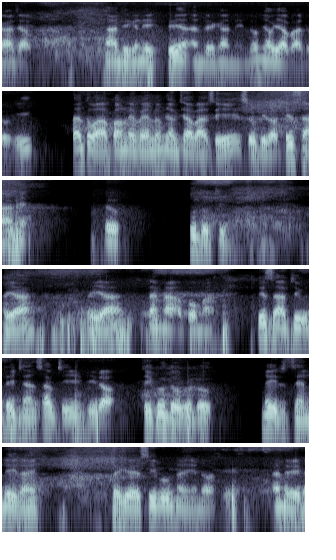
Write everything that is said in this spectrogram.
ကားကြောင့်ငါဒီကနေ့ဘေးရန်အန္တရာယ်ကနေလွတ်မြောက်ရပါလို့ဤတတ္တဝါအပေါင်းလည်းပဲလွတ်မြောက်ကြပါစေဆိုပြီးတော့သစ္စာနဲ့တို့ကုသိုလ်ပြုဘုရားဘုရားတန်ခါအပေါ်မှာ သစ္စာပြုအဋိဋ္ဌံစောက်တည်ပြီးတော့ဒီကုသိုလ်ကိုတို့နေ့စဉ်နေ့တိုင်းတကယ်စီးပူးနိုင်ရင်တော့ဒီအန္တရာယ်က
